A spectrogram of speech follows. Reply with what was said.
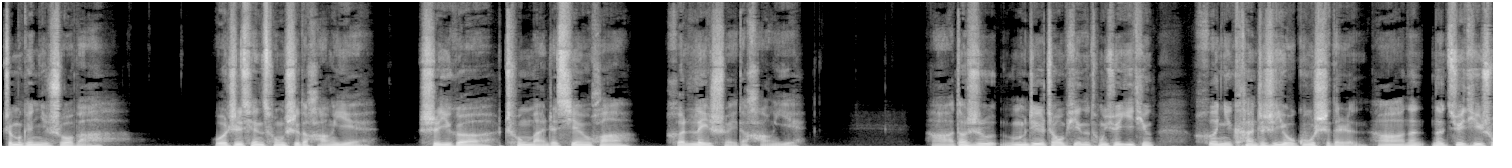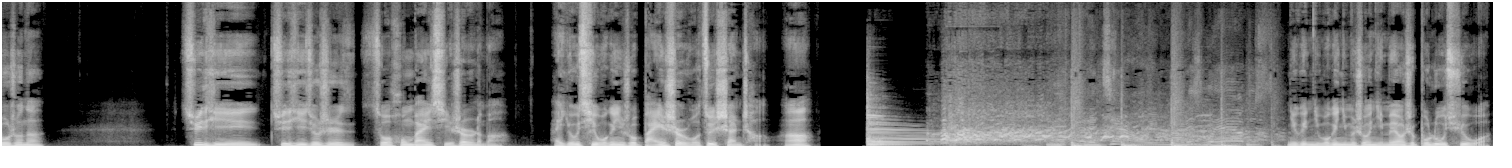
这么跟你说吧，我之前从事的行业是一个充满着鲜花和泪水的行业。啊，当时我们这个招聘的同学一听，呵，你看这是有故事的人啊，那那具体说说呢？具体具体就是做红白喜事的嘛。哎，尤其我跟你说，白事我最擅长啊。你跟你我跟你们说，你们要是不录取我，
